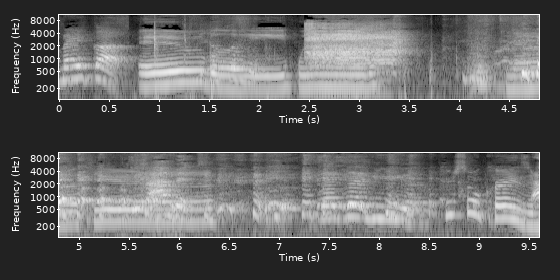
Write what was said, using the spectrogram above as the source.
Makeup. Oh boy. We need Matthew. Stop it. You're so crazy, bro.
